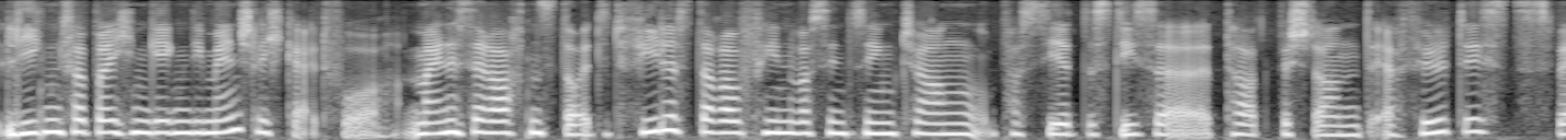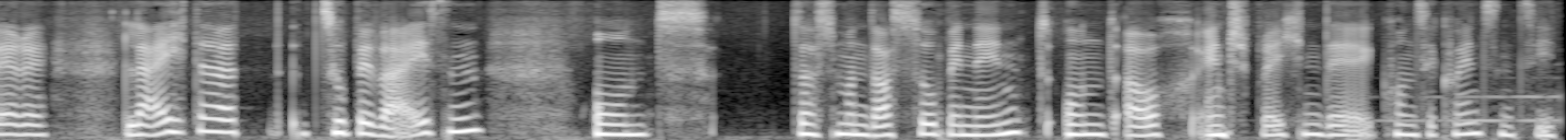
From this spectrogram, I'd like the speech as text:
liegen Verbrechen gegen die Menschlichkeit vor. Meines Erachtens deutet vieles darauf hin, was in Xinjiang passiert, dass dieser Tatbestand erfüllt ist. Es wäre leichter zu beweisen und dass man das so benennt und auch entsprechende Konsequenzen zieht.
